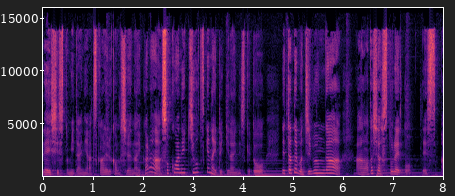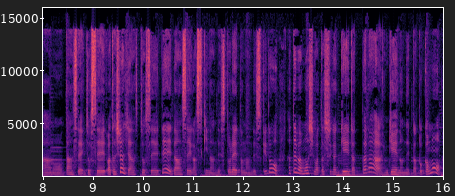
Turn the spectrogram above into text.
レイシストみたいに扱われるかもしれないからそこはね気をつけないといけないんですけどで例えば自分があの私はストレートです。あの男性女性私は女性で男性が好きなんでストレートなんですけど例えばもし私がゲイだったらゲイのネタとかも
